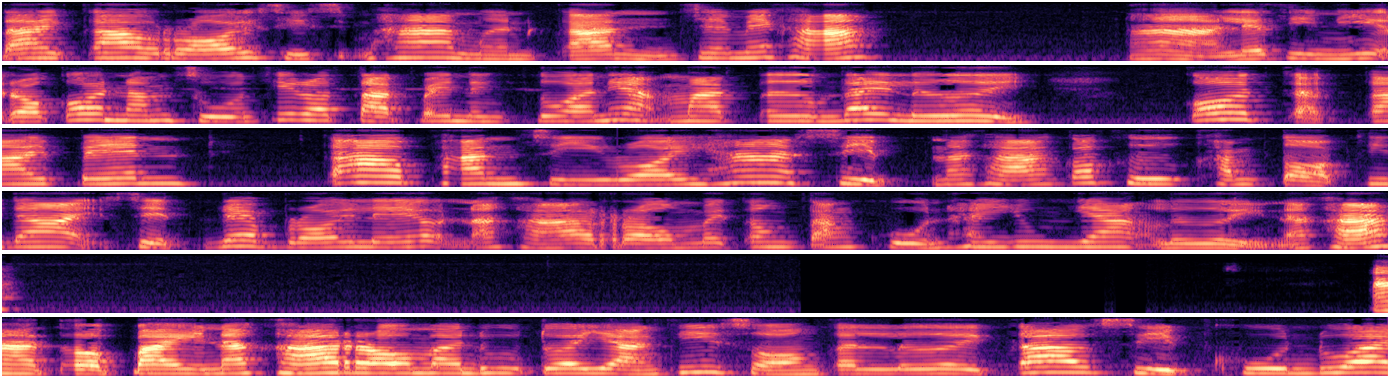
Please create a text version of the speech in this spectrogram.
ได้ 945 เหมือนกันใช่ไหมคะอ่าแล้วทีนี้เราก็นำศูนย์ที่เราตัดไป 1 ตัวเนี่ยมาเติมได้เลย ก็จะกลายเป็น 9,450 นะคะ ก็คือคำตอบที่ได้เสร็จเรียบร้อยแล้วนะคะ เราไม่ต้องตั้งคูณให้ยุ่งยากเลยนะคะอ่าต่อไปนะคะเรามาดูตัวอย่างที่ 2 กันเลย 90 คูณด้วย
